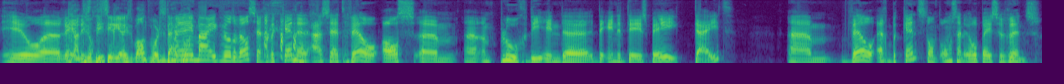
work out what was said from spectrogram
heel eh gaat hij nog realistisch. niet serieus beantwoorden, Snijboon? Nee, maar ik wilde wel zeggen, we kennen AZ wel als ehm, eh, een ploeg die in de, de, in de DSB-tijd ehm, wel echt bekend stond om zijn Europese runs.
